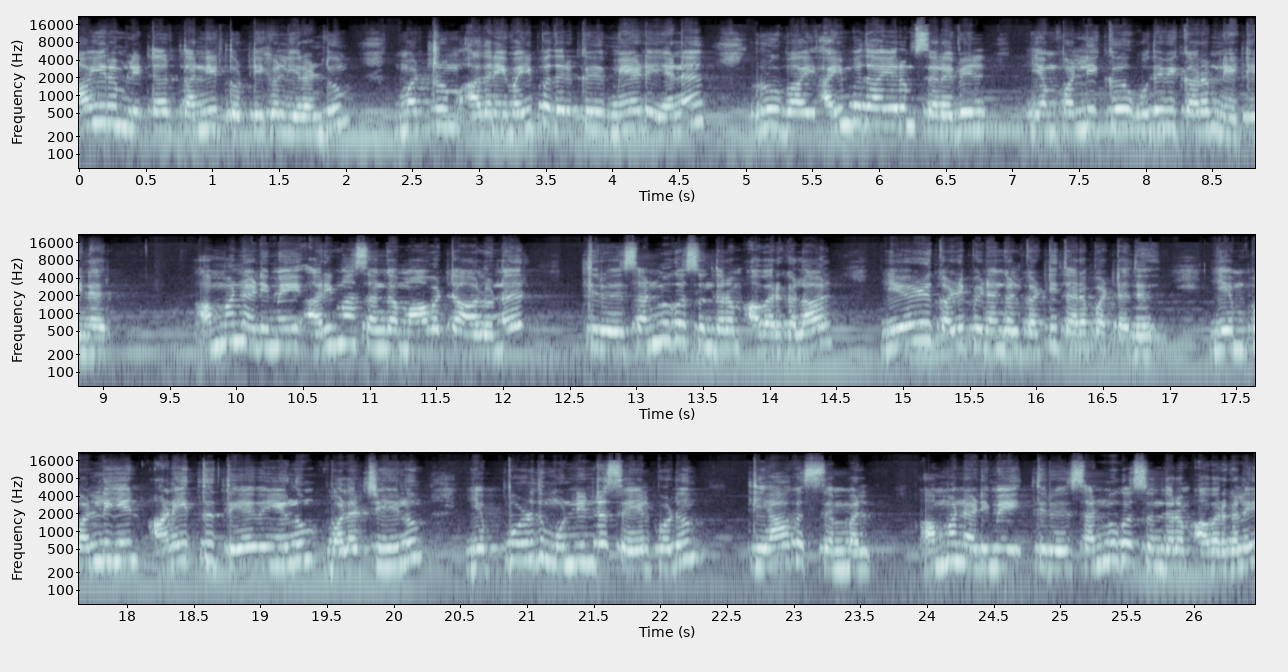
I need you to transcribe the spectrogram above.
ஆயிரம் லிட்டர் தண்ணீர் தொட்டிகள் இரண்டும் மற்றும் அதனை வைப்பதற்கு மேடை என ரூபாய் ஐம்பதாயிரம் செலவில் எம் பள்ளிக்கு உதவிக்கரம் நீட்டினர். அம்மன் அடிமை அரிமா சங்க மாவட்ட ஆளுநர் திரு சண்முக சுந்தரம் அவர்களால் ஏழு கழிப்பிடங்கள் கட்டி தரப்பட்டது. எம் பள்ளியின் அனைத்து தேவையிலும் வளர்ச்சியிலும் எப்பொழுதும் முன்னின்று செயல்படும் தியாக செம்மல் அம்மன் அடிமை திரு சண்முக சுந்தரம் அவர்களை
